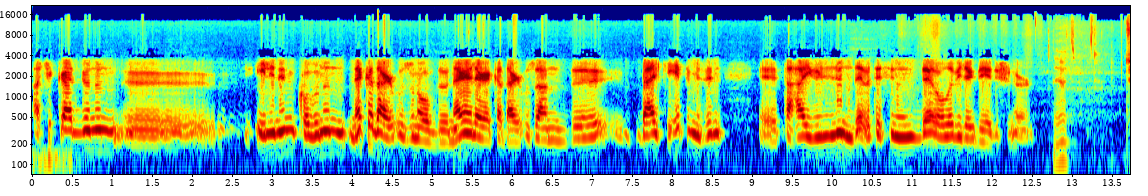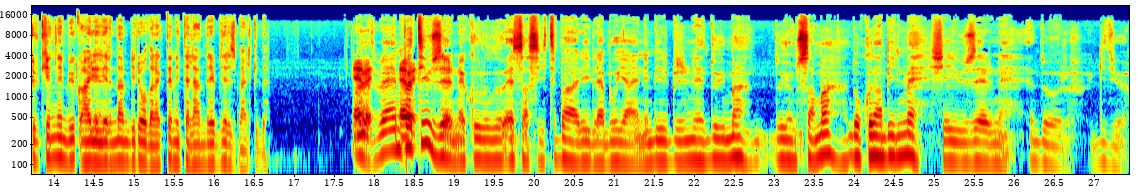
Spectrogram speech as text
Açık Radyo'nun e, elinin kolunun ne kadar uzun olduğu, nerelere kadar uzandığı belki hepimizin e, tahayyülünün de ötesinde olabilir diye düşünüyorum. Evet. Türkiye'nin en büyük ailelerinden biri olarak da nitelendirebiliriz belki de. Evet, evet ve empati evet. üzerine kurulu esas itibariyle bu yani birbirini duyma, duyumsama, dokunabilme şeyi üzerine doğru gidiyor.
